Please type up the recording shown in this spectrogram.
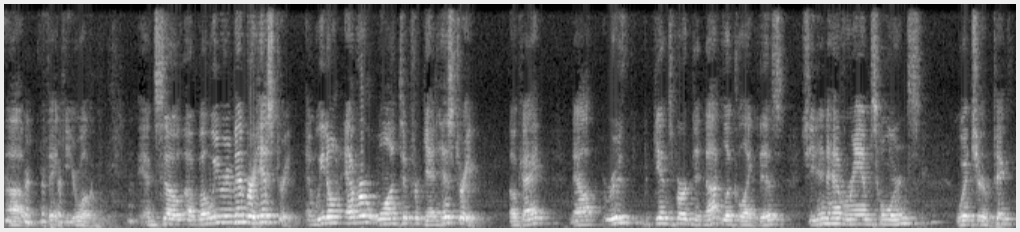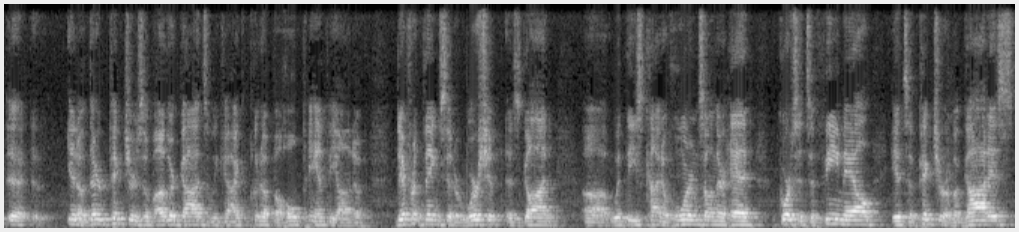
uh, thank you. You're welcome. And so, uh, but we remember history, and we don't ever want to forget history. Okay? Now, Ruth Ginsburg did not look like this. She didn't have ram's horns, which are picked, uh, you know, they're pictures of other gods. We can, I could put up a whole pantheon of different things that are worshipped as God uh, with these kind of horns on their head. Of course, it's a female. It's a picture of a goddess.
